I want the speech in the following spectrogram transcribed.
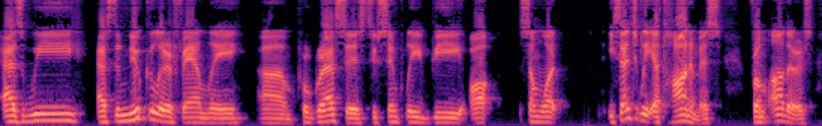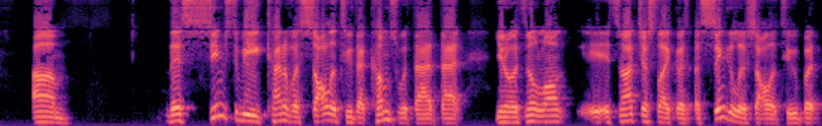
as we as the nuclear family um, progresses to simply be uh, somewhat essentially autonomous from others um, there seems to be kind of a solitude that comes with that that you know it's no long it's not just like a, a singular solitude but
